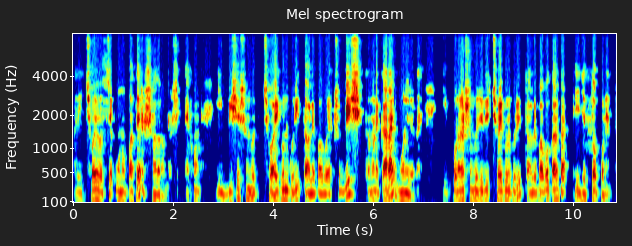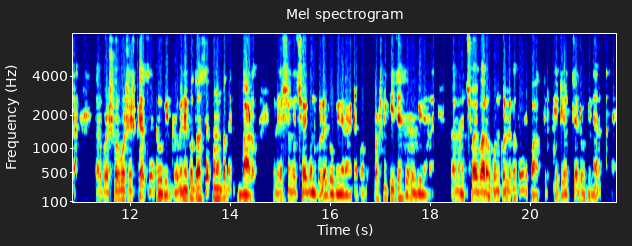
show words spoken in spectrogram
আর এই ছয় হচ্ছে অনুপাতের সাধারণ রাশি। এখন এই বিশের সঙ্গে ছয় গুণ করি, তাহলে পাবো একশো বিশ, তার মানে কার আয়? মনিরের আয়। এই পনেরোর সঙ্গে যদি ছয় গুণ করি, তাহলে পাবো কার কার? এই যে তপনেরটা তারপরে সর্বশেষ কে আছে? রবিন। রবিনের কত আছে? অনুপাতে বারো। তাহলে এর সঙ্গে ছয় গুণ করলে রবিনের আয়টা পাবো। প্রশ্নে কি চাইছে? রবিনের আয়। তার মানে ছয় বারো গুণ করলে কত বাহাত্তর। এটি হচ্ছে রবিনের আয়।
